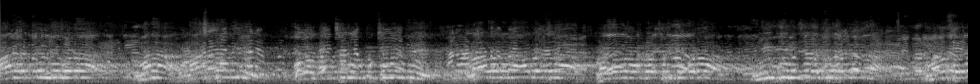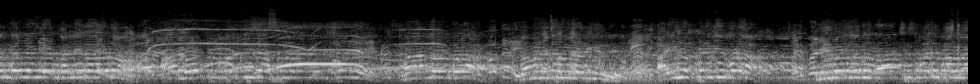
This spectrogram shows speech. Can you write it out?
ఆనాటి నుండి కూడా మన రాష్ట్రానికి ఒక మంచి ముఖ్యమంత్రి రావాలనే ఆలోచన ప్రజల్లో ఉన్నప్పటికీ కూడా నీతి నిజాయితీ మన జగన్ కళ్యాణ్ గారు మళ్ళీ రావడం ఆ లోటు భర్తీ విషయాన్ని మనందరం కూడా గమనించడం జరిగింది. అయినప్పటికీ కూడా ఈ రోజున రాక్షస పరిపాలన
